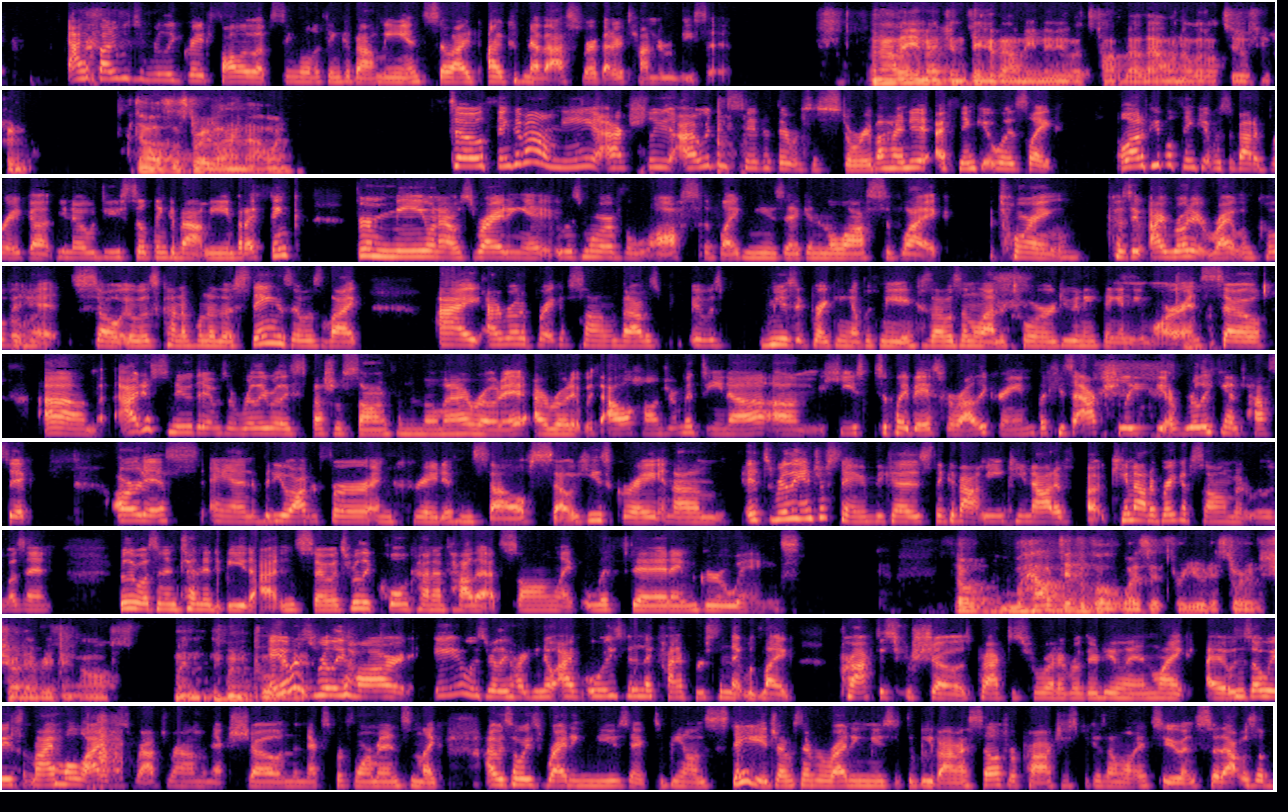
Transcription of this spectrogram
I thought it was a really great follow up single to think about me, and so I I could never ask for a better time to release it. So now that you mentioned "Think About Me," maybe let's talk about that one a little too. If you could tell us the story behind that one. So think about me. Actually, I wouldn't say that there was a story behind it. I think it was like a lot of people think it was about a breakup. You know, do you still think about me? But I think for me, when I was writing it, it was more of the loss of like music and the loss of like touring because I wrote it right when COVID oh. hit. So it was kind of one of those things. It was like I I wrote a breakup song, but I was it was music breaking up with me because I wasn't allowed to tour or do anything anymore. And so um, I just knew that it was a really, really special song from the moment I wrote it. I wrote it with Alejandro Medina. Um, he used to play bass for Riley Green, but he's actually a really fantastic artist and videographer and creative himself. So he's great, and um, it's really interesting because "Think About Me" came out of uh, came out a breakup song, but it really wasn't really wasn't intended to be that. And so it's really cool, kind of how that song like lifted and grew wings. So, how difficult was it for you to sort of shut everything off when when COVID it was hit? really hard. It was really hard. You know i've always been the kind of person that would like practice for shows practice for whatever they're doing. Like it was always my whole life was wrapped around the next show and the next performance and like i was always writing music to be on stage. I was never writing music to be by myself or practice because i wanted to and so that was a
